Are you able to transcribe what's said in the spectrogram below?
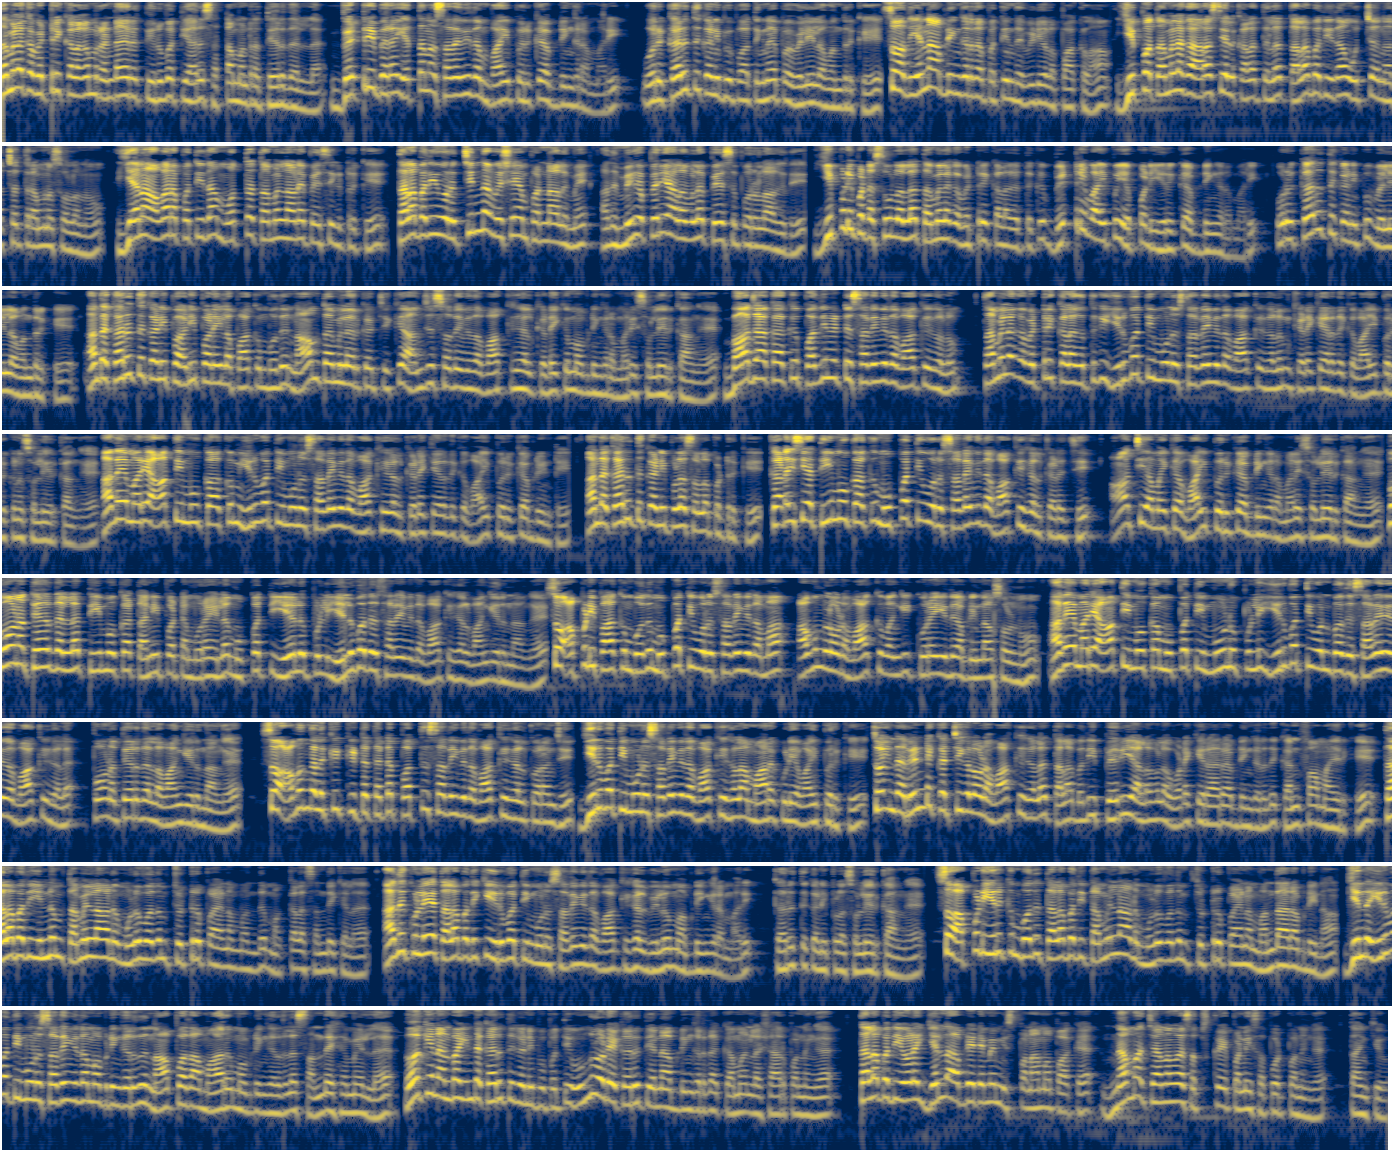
தமிழக வெற்றி கழகம் ரெண்டாயிரத்தி இருபத்தி ஆறு சட்டமன்ற தேர்தலில் வெற்றி பெற எத்தனை சதவீதம் வாய்ப்பு இருக்கு அப்படிங்கிற மாதிரி ஒரு கருத்து கணிப்பு பாத்தீங்கன்னா இப்ப வெளியில வந்திருக்கு. சோ அது என்ன அப்படிங்கறத பத்தி இந்த வீடியோல பார்க்கலாம் இப்ப தமிழக அரசியல் களத்துல தளபதி தான் உச்ச நட்சத்திரம்னு சொல்லணும். ஏன்னா அவரை பத்தி தான் மொத்த தமிழ்நாடே பேசிக்கிட்டு இருக்கு. தளபதி ஒரு சின்ன விஷயம் பண்ணாலுமே அது மிகப்பெரிய அளவுல பேசு பொருளாகுது. இப்படிப்பட்ட சூழல்ல தமிழக வெற்றி கழகத்துக்கு வெற்றி வாய்ப்பு எப்படி இருக்கு அப்படிங்கிற மாதிரி ஒரு கருத்து கணிப்பு வெளியில வந்திருக்கு. அந்த கருத்து கணிப்பு அடிப்படை அடிப்படையில பார்க்கும்போது நாம் தமிழர் கட்சிக்கு அஞ்சு சதவீத வாக்குகள் கிடைக்கும் அப்படிங்கிற மாதிரி சொல்லியிருக்காங்க. பாஜகவுக்கு பதினெட்டு சதவீத வாக்குகளும் தமிழக வெற்றி கழகத்துக்கு இருபத்தி மூணு சதவீத வாக்குகளும் கிடைக்கிறதுக்கு வாய்ப்பு இருக்குன்னு சொல்லியிருக்காங்க. அதே மாதிரி அதிமுகக்கும் இருபத்தி மூணு சதவீத வாக்குகள் கிடைக்கிறதுக்கு வாய்ப்பு இருக்கு அப்படின்ட்டு அந்த கருத்து கணிப்புல சொல்லப்பட்டிருக்கு. கடைசியா திமுகக்கு முப்பத்தி ஒரு சதவீத வாக்குகள் கிடைச்சு ஆட்சி அமைக்க வாய்ப்பு இருக்கு அப்படிங்கிற மாதிரி சொல்லியிருக்காங்க. போன தேர்தலில் திமுக தனிப்பட்ட முறையில முப்பத்தி ஏழு புள்ளி எழுபது சதவீத வாக்குகள் வாங்கியிருந்தாங்க. சோ அப்படி பார்க்கும்போது முப்பத்தி ஒரு சதவீதமா அவங்களோட வாக்கு வங்கி குறையுது அப்படின்னு தான் சொல்லணும். அதே மாதிரி அதிமுக முப்பத்தி மூணு புள்ளி இருபத்தி ஒன்பது சதவீத வாக்குகளை போன தேர்தலில் வாங்கியிருந்தாங்க. சோ அவங்களுக்கு கிட்டத்தட்ட பத்து சதவீத வாக்குகள் குறைஞ்சு இருபத்தி மூணு சதவீத வாக்குகளா மாறக்கூடிய வாய்ப்பு இருக்கு. சோ இந்த ரெண்டு கட்சிகளோட வாக்குகளை தளபதி பெரிய அளவுல உடைக்கிறாரு அப்படிங்கிறது கன்ஃபார்ம் ஆயிருக்கு. தளபதி இன்னும் தமிழ்நாடு முழுவதும் சுற்றுப்பயணம் வந்து மக்களை சந்திக்கல. அதுக்குள்ளேயே தளபதிக்கு இருபத்தி மூணு சதவீத வாக்குகள் விழும் அப்படிங்கிற மாதிரி கருத்து கணிப்புல சொல்லியிருக்காங்க. சோ அப்படி இருக்கும்போது தளபதி தமிழ்நாடு முழுவதும் சுற்றுப்பயணம் வந்தார் அப்படின்னா இந்த இருபத்தி மூணு சதவீதம் அப்படிங்கிறது நாற்பதா மாறும் அப்படிங்கிறதுல சந்தேகமே இல்ல. ஓகே நண்பா இந்த கருத்து கணிப்பு பத்தி உங்களுடைய கருத்து என்ன அப்படிங்கறத கமெண்ட்ல ஷேர் பண்ணுங்க. தளபதியோட எல்லா அப்டேட்டையுமே மிஸ் பண்ணாம பார்க்க நம்ம சேனலை சப்ஸ்கிரைப் பண்ணி சப்போர்ட் பண்ணுங்க. தேங்க்யூ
